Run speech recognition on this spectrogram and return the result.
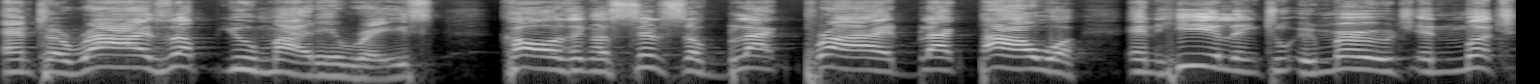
and to rise up, you mighty race, causing a sense of black pride, black power, and healing to emerge in much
